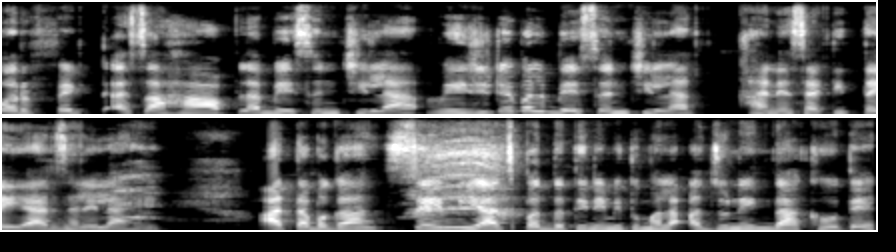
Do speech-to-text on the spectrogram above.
परफेक्ट असा हा आपला बेसन चिला व्हेजिटेबल बेसन चिला खाण्यासाठी तयार झालेला आहे. आता बघा सेम याच पद्धतीने मी तुम्हाला अजून एक दाखवते.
